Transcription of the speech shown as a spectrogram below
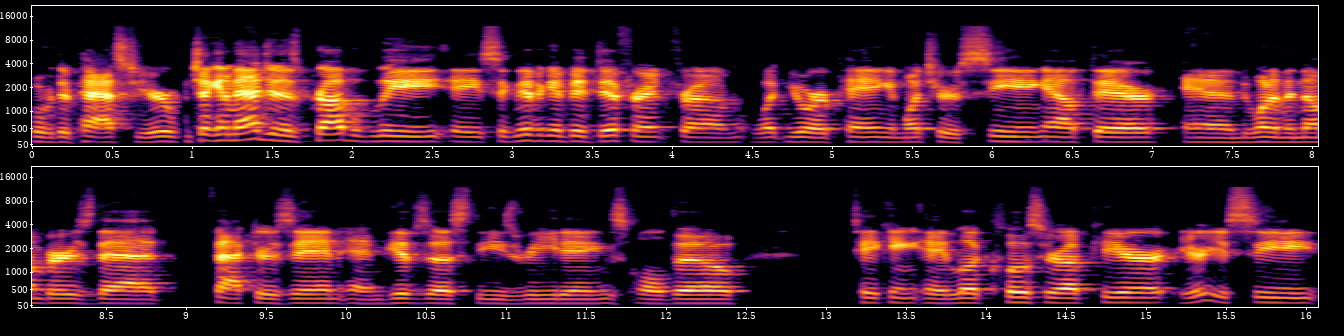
over the past year, which I can imagine is probably a significant bit different from what you're paying and what you're seeing out there. And one of the numbers that factors in and gives us these readings, although taking a look closer up here, here you see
